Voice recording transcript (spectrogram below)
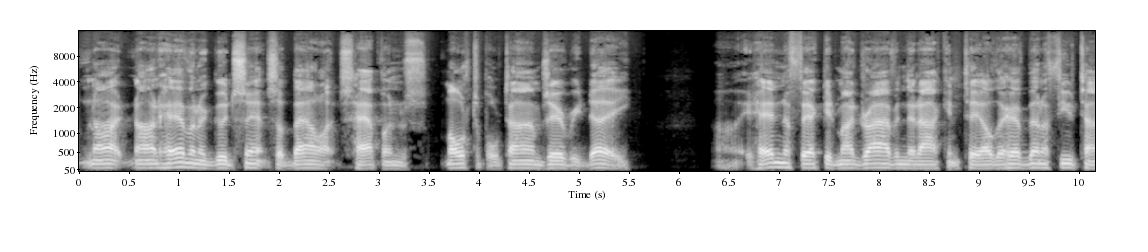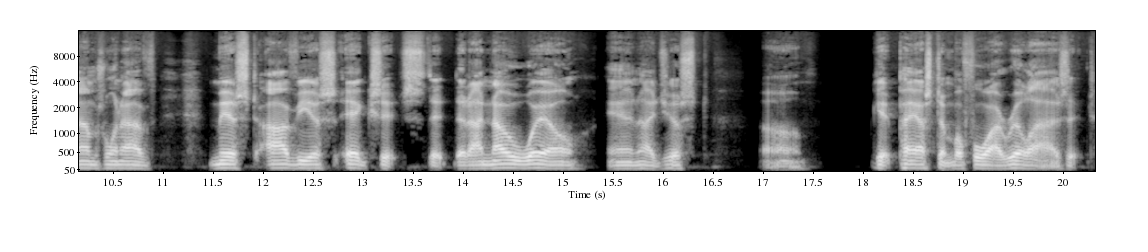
not, not having a good sense of balance happens multiple times every day. Uh, it hadn't affected my driving that I can tell. There have been a few times when I've missed obvious exits that, that I know well, and I just uh, get past them before I realize it.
